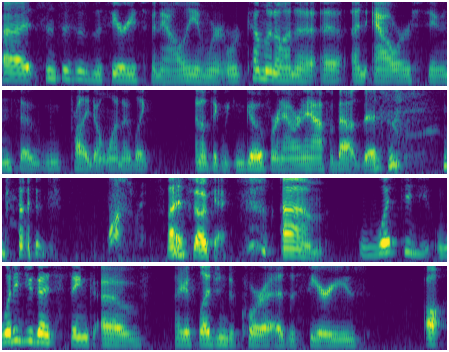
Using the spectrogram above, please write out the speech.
uh, since this is the series finale and we're we're coming on a, a an hour soon, so we probably don't want to like. I don't think we can go for an hour and a half about this, but Watch me. that's okay. Um, what did you What did you guys think of? I guess Legend of Korra as a series, all,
